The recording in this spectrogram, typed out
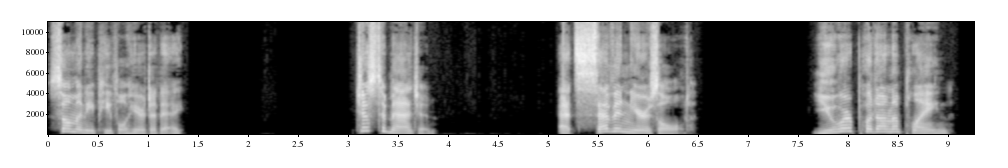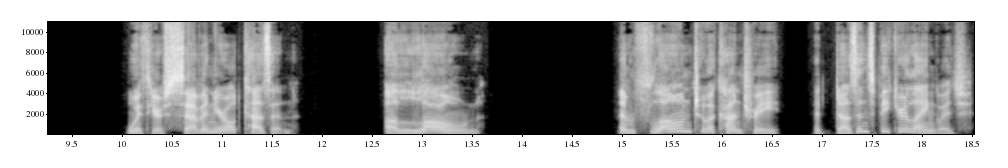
so many people here today. Just imagine at seven years old, you are put on a plane with your seven year old cousin alone and flown to a country that doesn't speak your language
